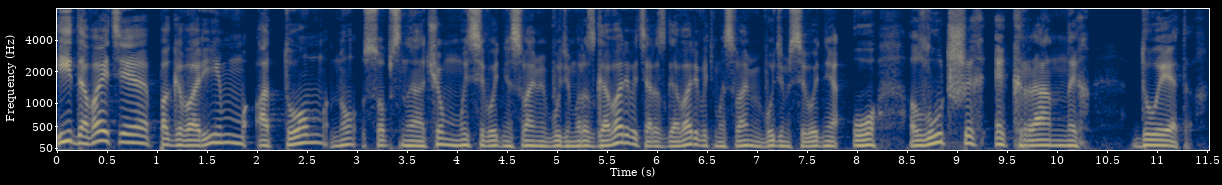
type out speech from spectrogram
И давайте поговорим о том, ну, собственно, о чем мы сегодня с вами будем разговаривать. А разговаривать мы с вами будем сегодня о лучших экранных дуэтах.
